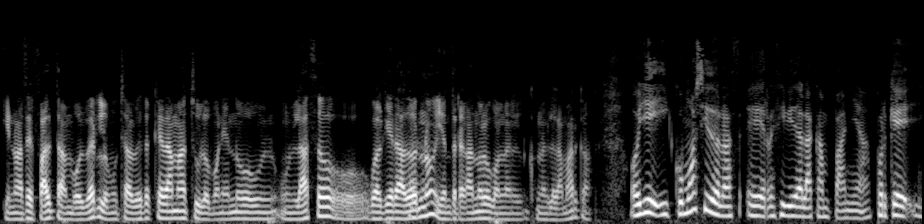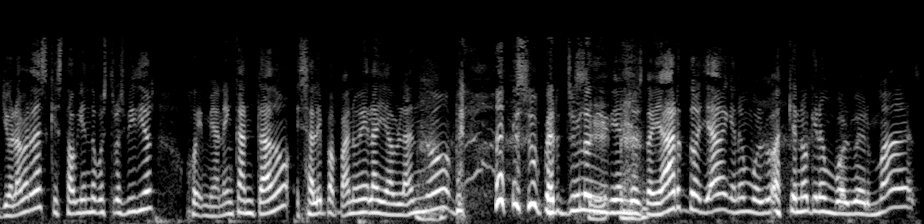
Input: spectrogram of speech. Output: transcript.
y no hace falta envolverlo. Muchas veces queda más chulo poniendo un, un lazo o cualquier adorno y entregándolo con el, con el de la marca. Oye, ¿y cómo ha sido la- eh, recibida la campaña? Porque yo la verdad es que he estado viendo vuestros vídeos, joder, me han encantado. Sale Papá Noel ahí hablando, súper chulo, Sí. diciendo estoy harto ya, que no, envolva- que no quiero envolver más.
